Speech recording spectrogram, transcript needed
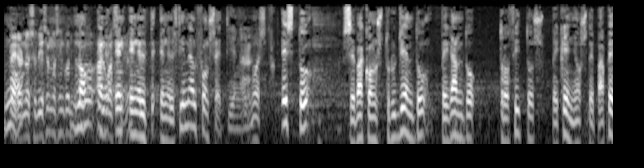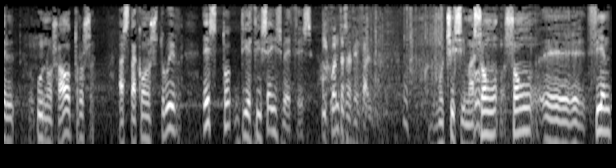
No. pero nos hubiésemos encontrado No, en, algo así. en- ¿no? en el, en el cine Alfonsetti, en Ah. el nuestro. Esto se va construyendo pegando trocitos pequeños de papel unos a otros hasta construir esto 16 veces. ¿Y cuántas hacen falta? Muchísimas. Son, son eh, 100,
